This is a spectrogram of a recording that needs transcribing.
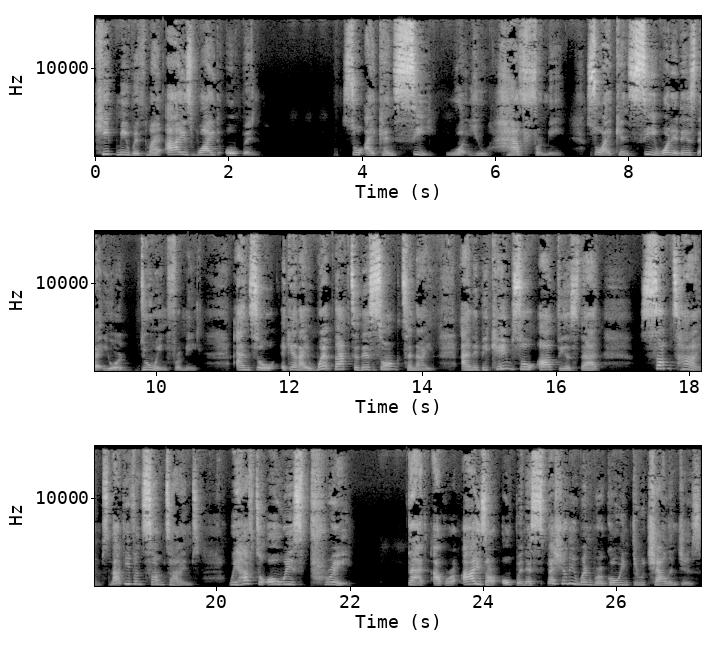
Keep me with my eyes wide open so I can see what you have for me, so I can see what it is that you're doing for me. And so, again, I went back to this song tonight, and it became so obvious that sometimes, not even sometimes, we have to always pray that our eyes are open, especially when we're going through challenges.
